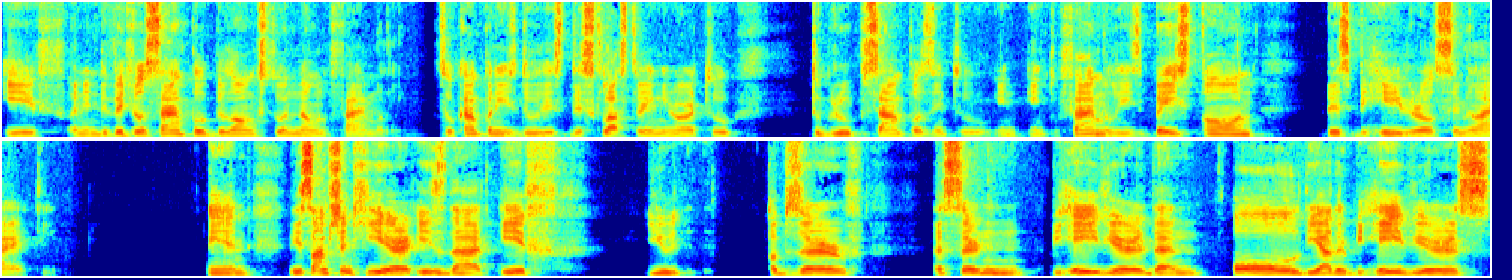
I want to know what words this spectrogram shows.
if an individual sample belongs to a known family. So companies do this, this clustering in order to, to group samples into, in, into families based on this behavioral similarity. And the assumption here is that if you observe a certain behavior, then all the other behaviors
